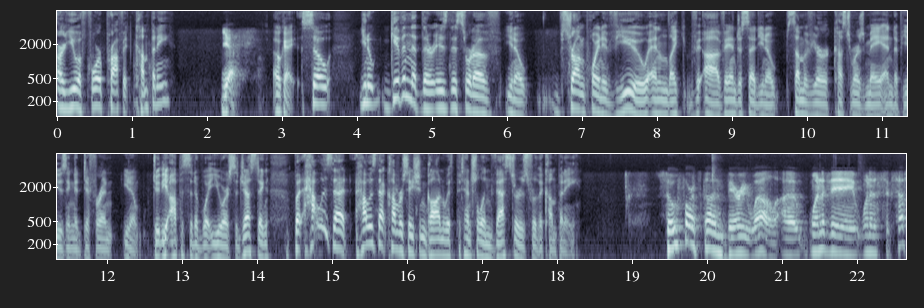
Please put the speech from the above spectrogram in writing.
are you a for profit company? Yes. Okay, so you know, given that there is this sort of, you know, strong point of view, and like uh, Van just said, you know, some of your customers may end up using a different, you know, do the opposite of what you are suggesting. But how is that? How has that conversation gone with potential investors for the company? So far, it's gone very well. Uh, one of the one of the success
